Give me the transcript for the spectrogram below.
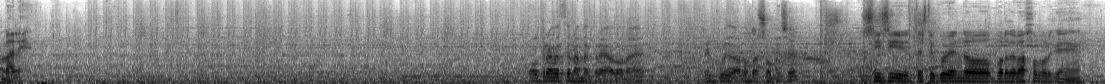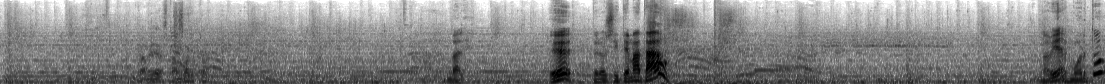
Vale. Otra vez en la ametralladora, ¿eh? Ten cuidado, no te asomes, ¿eh? Sí, sí, te estoy cubriendo por debajo porque... Vale, ya está muerto. Vale. ¡Eh! Pero si te he matado. ¿No habías muerto?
